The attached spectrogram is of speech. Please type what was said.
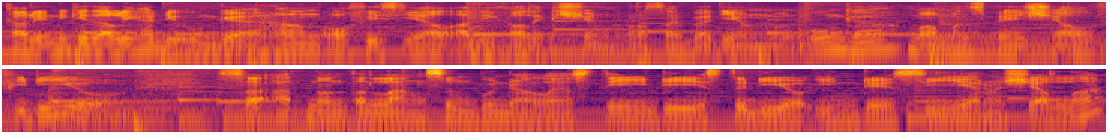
Kali ini kita lihat di unggahan official Adi Collection. Persahabat yang mengunggah momen spesial video saat nonton langsung Bunda Lesti di studio Indosiar Masya Allah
